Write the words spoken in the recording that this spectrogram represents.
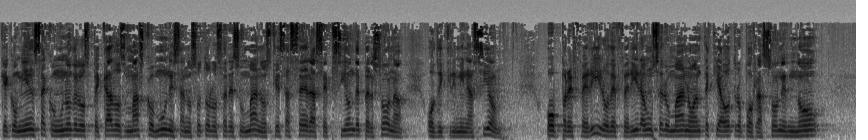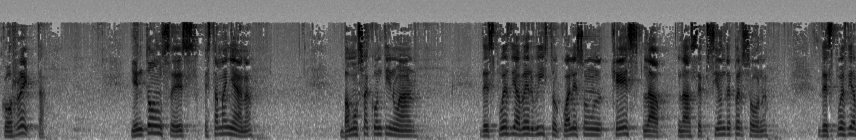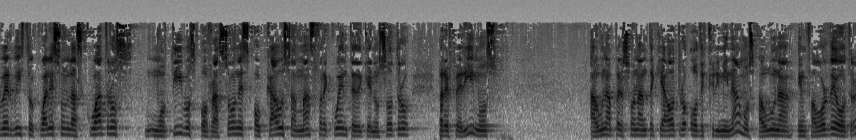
que comienza con uno de los pecados más comunes a nosotros los seres humanos, que es hacer acepción de persona o discriminación, o preferir o deferir a un ser humano antes que a otro por razones no correctas. Y entonces, esta mañana, vamos a continuar después de haber visto cuáles son, qué es la, la acepción de persona, después de haber visto cuáles son las cuatro motivos o razones o causas más frecuentes de que nosotros preferimos a una persona antes que a otro o discriminamos a una en favor de otra.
